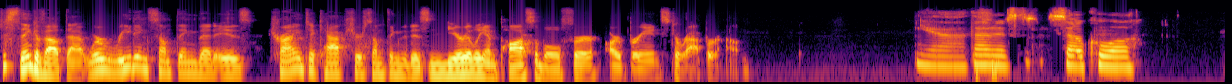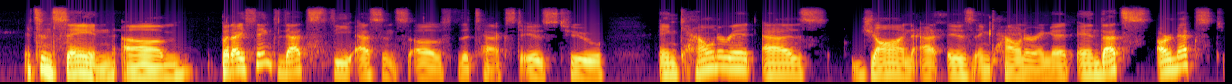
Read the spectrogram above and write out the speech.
Just think about that. We're reading something that is trying to capture something that is nearly impossible for our brains to wrap around. Yeah, that is so cool. It's insane. Um, but I think that's the essence of the text is to encounter it as John is encountering it. And that's our next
